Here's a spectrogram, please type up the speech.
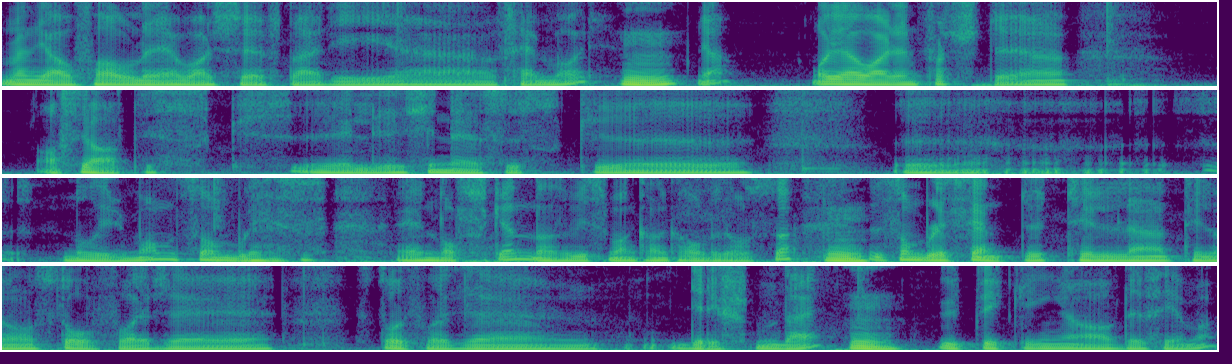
Eh, men iallfall, jeg var sjef der i uh, fem år. Mm. Og jeg var den første asiatisk eller kinesisk uh, uh, nordmann som ble eh, norsken, altså hvis man kan kalle det også, Mm. som ble sendt ut til, eh, til å stå for, eh, stå for eh, driften der. Mm. Utvikling av det firmaet.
